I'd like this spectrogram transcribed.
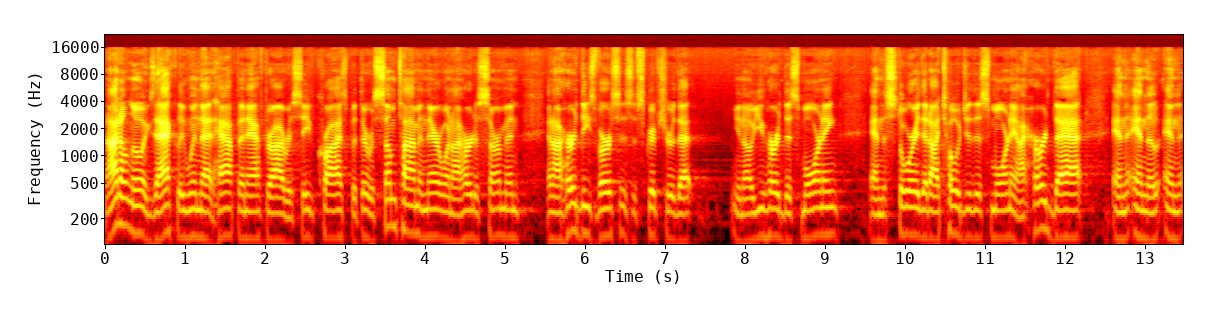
Now, I don't know exactly when that happened after I received Christ, but there was some time in there when I heard a sermon and I heard these verses of Scripture that, you know, you heard this morning and the story that I told you this morning. I heard that and, and, the, and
